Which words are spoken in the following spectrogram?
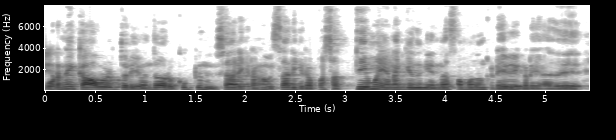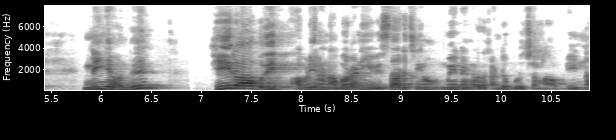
உடனே காவல்துறை வந்து அவரை கூப்பிட்டு வந்து விசாரிக்கிறாங்க. விசாரிக்கிறப்ப சத்தியமா எனக்கு இதுக்கு எந்த சம்மந்தம் கிடையவே கிடையாது. நீங்க வந்து ஹீராபுதீன் அப்படிங்கிற நபரை நீங்க விசாரிச்சீங்கன்னா உண்மை என்னங்கிறத கண்டுபிடிச்சிடலாம் அப்படின்னு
